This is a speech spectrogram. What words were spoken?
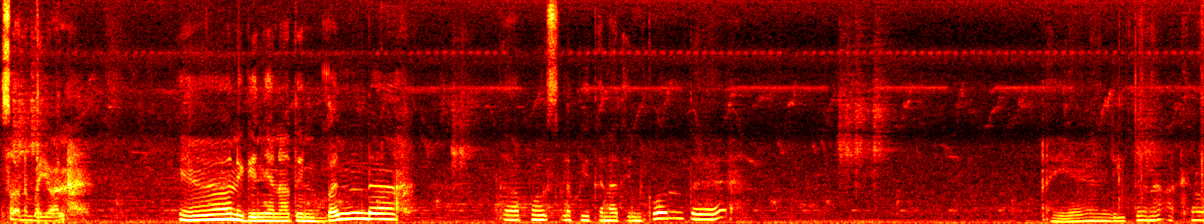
So, ano ba yun? Yan, ganyan natin banda. Tapos, lapitan natin konti. Ayan, dito na ako.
